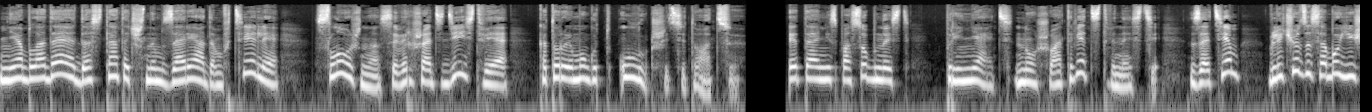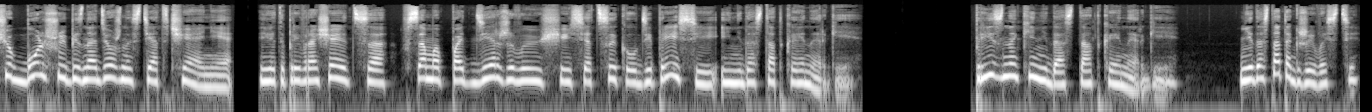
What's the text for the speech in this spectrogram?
Не обладая достаточным зарядом в теле, сложно совершать действия, которые могут улучшить ситуацию. Эта неспособность принять ношу ответственности затем влечет за собой еще большую безнадежность и отчаяние, и это превращается в самоподдерживающийся цикл депрессии и недостатка энергии. Признаки недостатка энергии. Недостаток живости,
